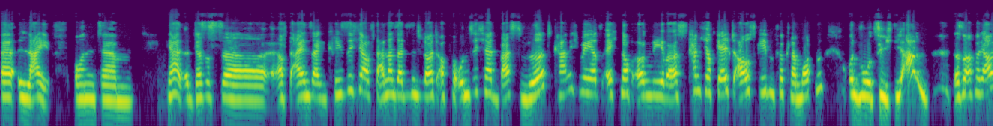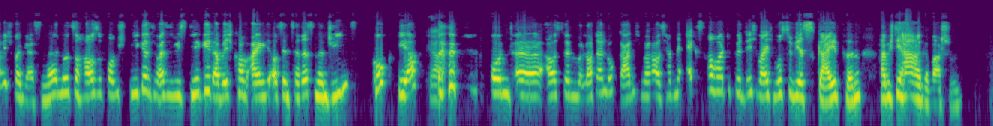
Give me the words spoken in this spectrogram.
äh, live. Und ähm, ja, das ist äh, auf der einen Seite krisensicher, auf der anderen Seite sind die Leute auch verunsichert. Was wird? Kann ich mir jetzt echt noch irgendwie, was kann ich auch Geld ausgeben für Klamotten und wo ziehe ich die an? Das darf man ja auch nicht vergessen. Ne? Nur zu Hause vorm Spiegel. Ich weiß nicht, wie es dir geht, aber ich komme eigentlich aus den zerrissenen Jeans. Guck, hier. Ja. und äh, aus dem Lotterlook gar nicht mehr raus. Ich habe mir extra heute für dich, weil ich wusste, wir skypen, habe ich die Haare gewaschen.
